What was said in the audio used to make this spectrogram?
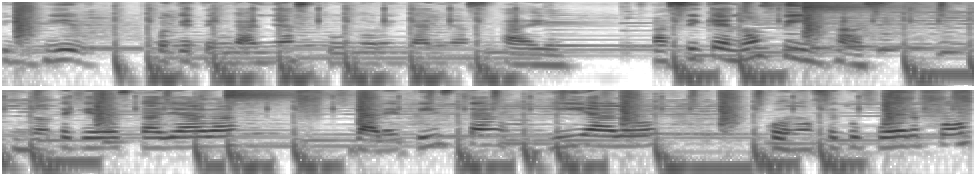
fingir porque te engañas tú, no le engañas a él. Así que no finjas, no te quedes callada, dale pista, guíalo, conoce tu cuerpo,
